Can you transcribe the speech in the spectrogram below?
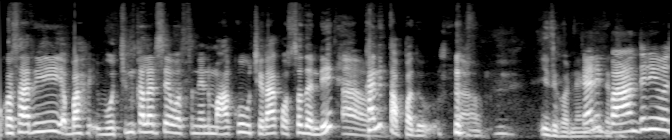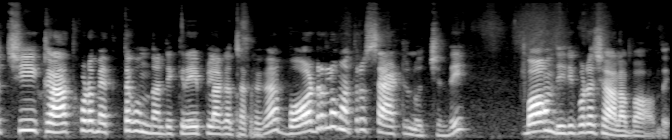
ఒకసారి అబ్బా వచ్చిన కలర్సే వస్తున్నాయని మాకు చిరాకు వస్తుందండి. కానీ తప్పదు. ఇదిగోండి కానీ బాందిని వచ్చి క్లాత్ కూడా మెత్తగా ఉందండి క్రేప్ లాగా చక్కగా. బార్డర్లో మాత్రం సాటిన్ వచ్చింది. బాగుంది ఇది కూడా చాలా బాగుంది.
